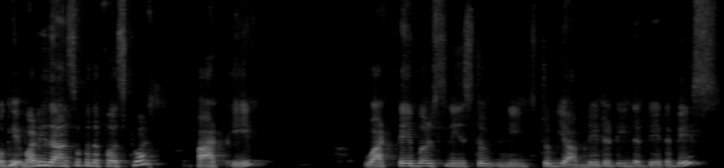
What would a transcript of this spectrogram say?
Okay, what is the answer for the first one? Part A. What tables needs to needs to be updated in the database?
